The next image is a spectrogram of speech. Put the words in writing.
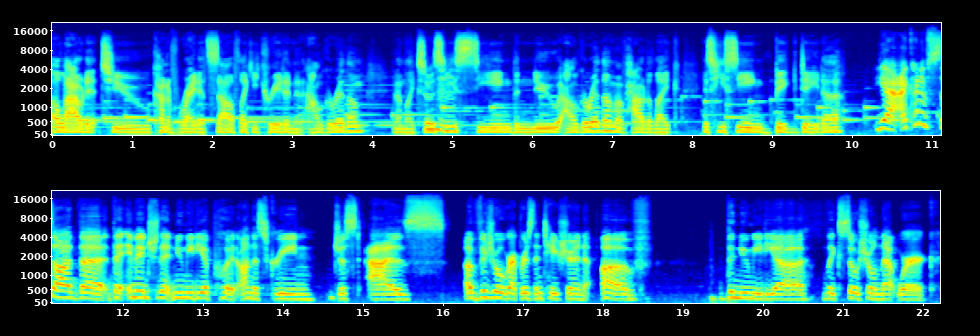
allowed it to kind of write itself. Like he created an algorithm. And I'm like, so mm-hmm. is he mm-hmm. seeing the new algorithm of how to like, is he seeing big data? Yeah, I kind of saw the the image that New Media put on the screen just as a visual representation of the new media like social network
